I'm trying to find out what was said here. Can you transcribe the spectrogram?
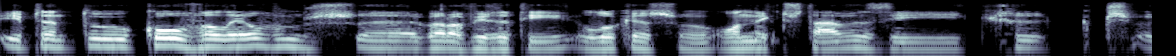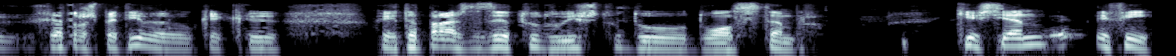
E portanto, com o Valeu, vamos uh, agora ouvir de ti, Lucas, onde é que tu estavas e que, que retrospectiva, o que é que, o que, é que te apraz dizer tudo isto do, do 11 de setembro? Que este ano, enfim,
